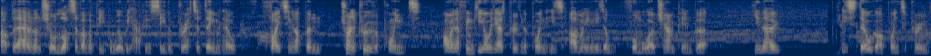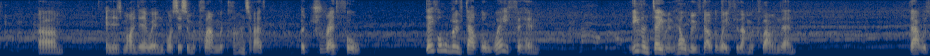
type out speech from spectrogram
up there, and I'm sure lots of other people will be happy to see the Brit of Damon Hill fighting up and trying to prove a point. I mean, I think he already has proven a point. He's, I mean, he's a former world champion, but you know, he's still got a point to prove um, in his mind anyway. And what's this? And McLaren, McLaren's have had a dreadful. They've all moved out the way for him. Even Damon Hill moved out the way for that McLaren then. That was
